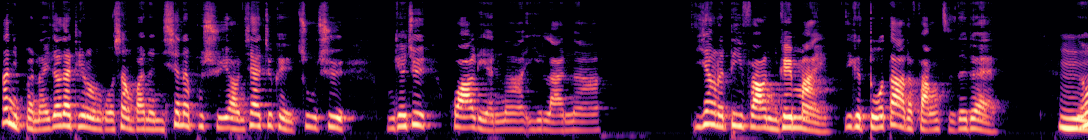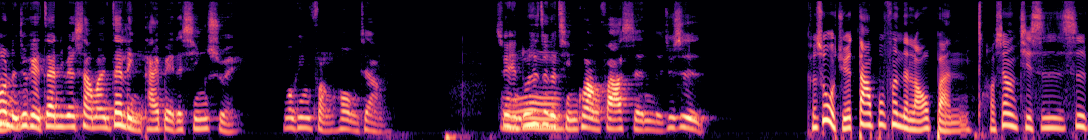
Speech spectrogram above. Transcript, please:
那你本来就要在天龙国上班的，你现在不需要，你现在就可以住去，你可以去花莲啊、宜兰啊一样的地方，你可以买一个多大的房子，对不对？嗯，然后你就可以在那边上班，再领台北的薪水，working from home 这样。所以很多是这个情况发生的，就是。可是我觉得大部分的老板好像其实是。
